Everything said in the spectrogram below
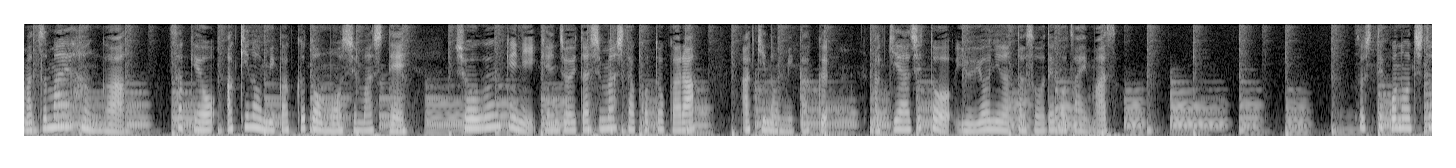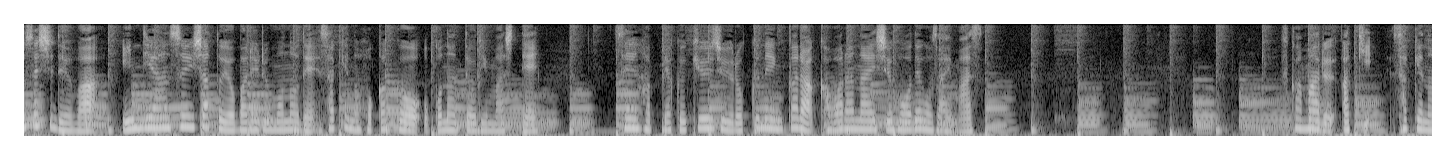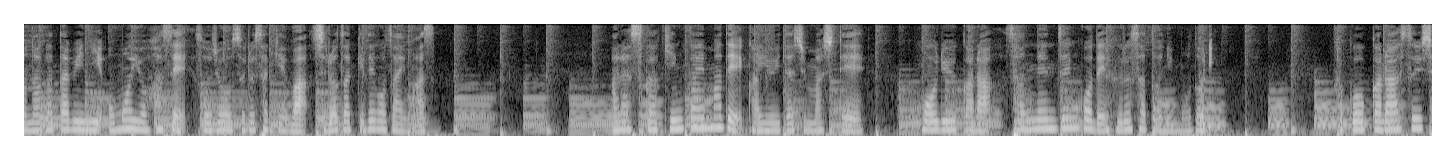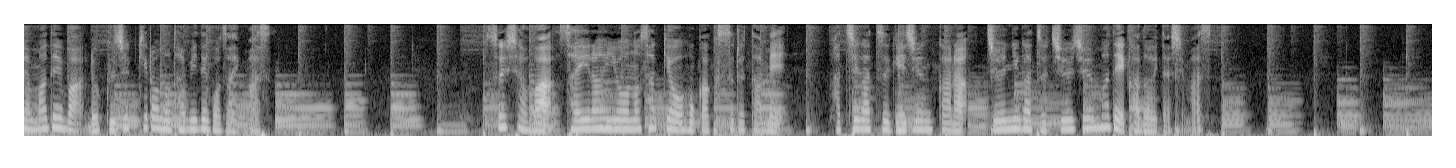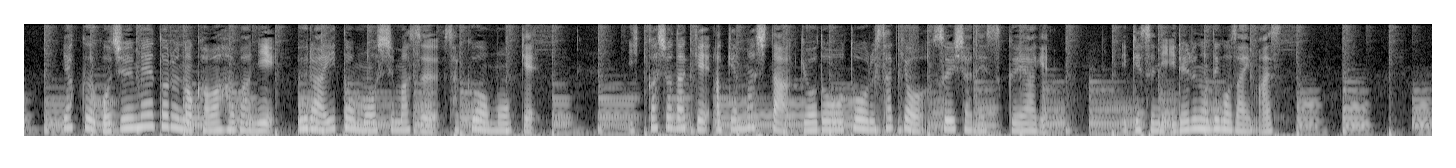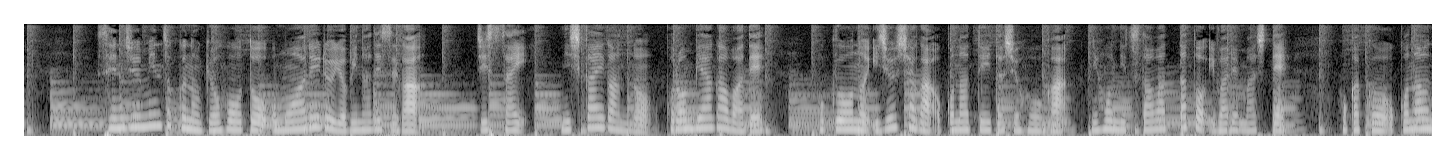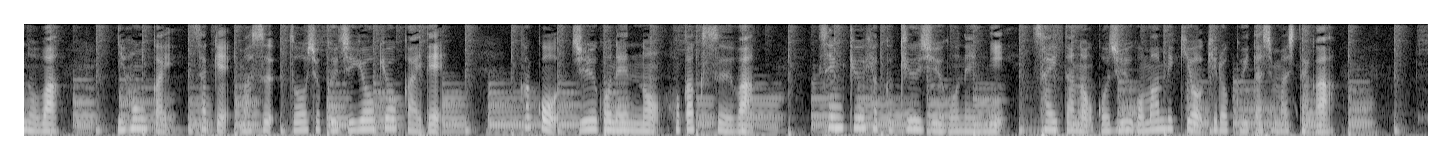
松前藩が鮭を秋の味覚と申しまして将軍家に献上いたしましたことから秋の味覚秋味というようになったそうでございます。そしてこの千歳市ではインディアン水車と呼ばれるもので鮭の捕獲を行っておりまして1896年から変わらない手法でございます。深まる秋鮭の長旅に思いを馳せ遡上する鮭は白鮭でございます。アラスカ近海まで回遊いたしまして放流から3年前後でふるさとに戻り河口から水車までは60キロの旅でございます。水車は採卵用の鮭を捕獲するため8月下旬から12月中旬まで稼働いたします。約50メートルの川幅に浦井と申します柵を設け1箇所だけ開けました魚道を通る鮭を水車ですくい上げいけすに入れるのでございます。先住民族の漁法と思われる呼び名ですが実際西海岸のコロンビア川で北欧の移住者が行っていた手法が日本に伝わったと言われまして捕獲を行うのは日本海鮭マス増殖事業協会で過去15年の捕獲数は1995年に最多の55万匹を記録いたしましたが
